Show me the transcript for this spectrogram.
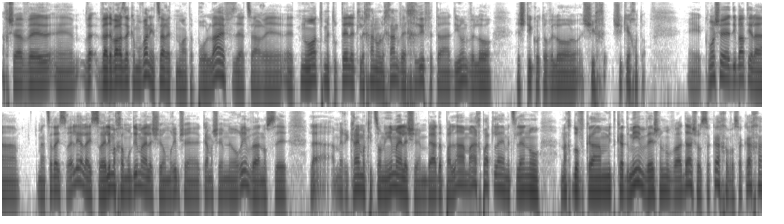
עכשיו, אה, אה, והדבר הזה כמובן יצר את תנועת הפרו-לייף, זה יצר אה, תנועות מטוטלת לכאן ולכאן והחריף את הדיון ולא השתיק אותו ולא שיכ, שיקך אותו. כמו שדיברתי על ה... מהצד הישראלי, על הישראלים החמודים האלה שאומרים כמה שהם נאורים, והנושא, לאמריקאים הקיצוניים האלה שהם בעד הפלה, מה אכפת להם? אצלנו אנחנו דווקא מתקדמים ויש לנו ועדה שעושה ככה ועושה ככה.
